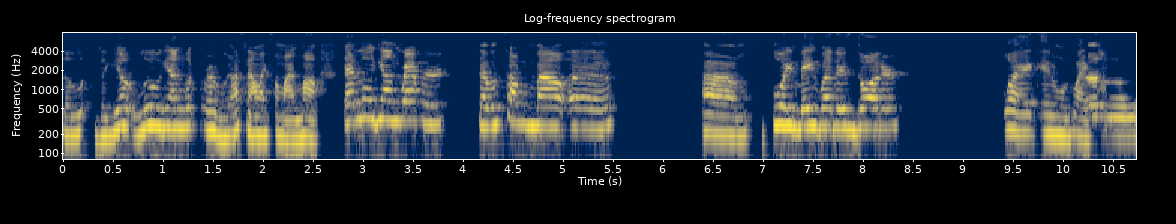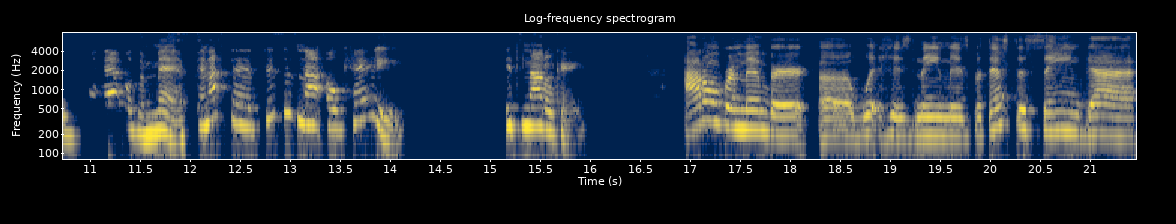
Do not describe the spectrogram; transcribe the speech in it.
the the young, little young rapper. I sound like somebody's mom. That little young rapper that was talking about uh um Floyd Mayweather's daughter, like and was like um, that was a mess. And I said, this is not okay. It's not okay. I don't remember uh what his name is, but that's the same guy.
